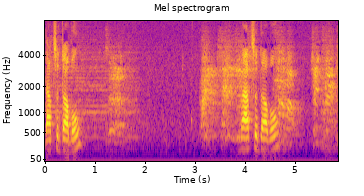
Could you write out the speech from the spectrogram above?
That's a double. That's a double. Take that.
